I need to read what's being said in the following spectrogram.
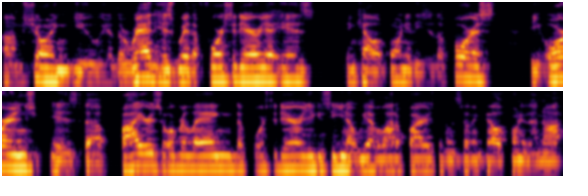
um, showing you, you know, the red is where the forested area is in California. These are the forests. The orange is the fires overlaying the forested area. You can see, you know, we have a lot of fires down in Southern California that are not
